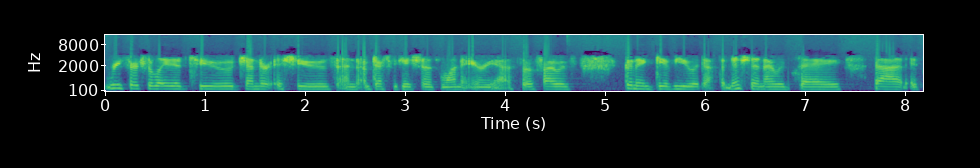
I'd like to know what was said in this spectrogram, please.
research related to gender issues, and objectification is one area. So if I was going to give you a definition, I would say that it's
